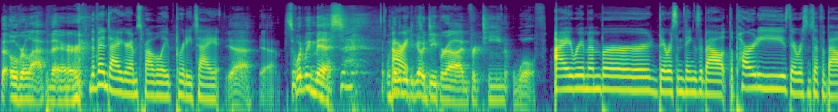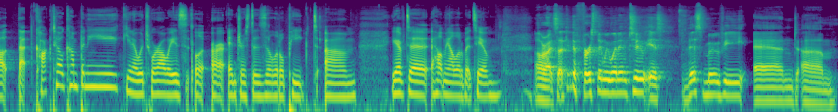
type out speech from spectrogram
the overlap there. the Venn diagram's probably pretty tight. Yeah, yeah. So what did we miss? What do we right. need to go deeper on for Teen Wolf? I remember there were some things about the parties. There was some stuff about that cocktail company, you know, which we're always our interest is a little peaked. Um, you have to help me out a little bit too. All right, so I think the first thing we went into is this movie and um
